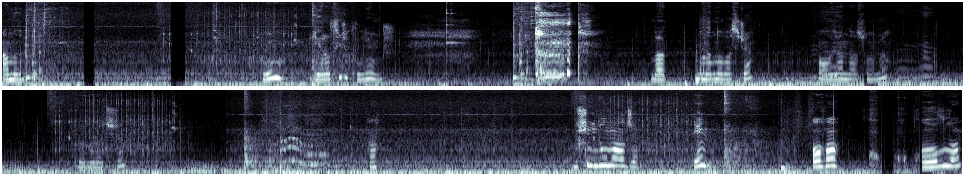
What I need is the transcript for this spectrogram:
Anladım. Oğlum yaratınca kırılıyormuş. Bak buna buna basacağım. Alacağım daha sonra. Böyle böyle açacağım. Hah. Bu şimdi onu alacak. Değil mi? Aha. Aldı lan.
